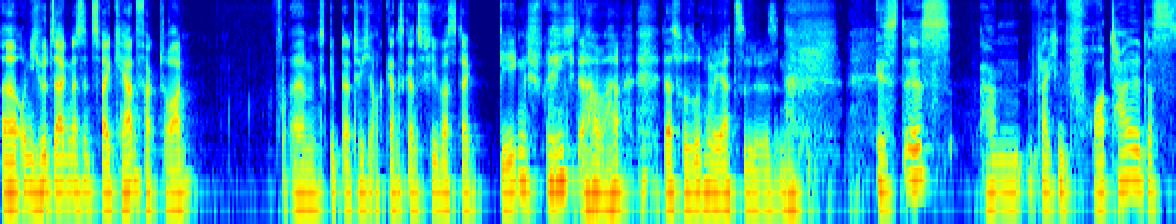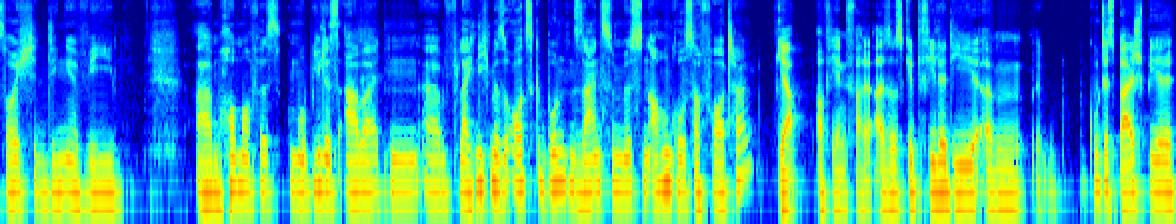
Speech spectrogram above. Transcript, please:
Äh, und ich würde sagen, das sind zwei Kernfaktoren. Ähm, es gibt natürlich auch ganz, ganz viel, was dagegen spricht, aber das versuchen wir ja zu lösen. Ist es ähm, vielleicht ein Vorteil, dass solche Dinge wie ähm, Homeoffice, mobiles Arbeiten ähm, vielleicht nicht mehr so ortsgebunden sein zu müssen, auch ein großer Vorteil? Ja, auf jeden Fall. Also es gibt viele, die, ähm, gutes Beispiel,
